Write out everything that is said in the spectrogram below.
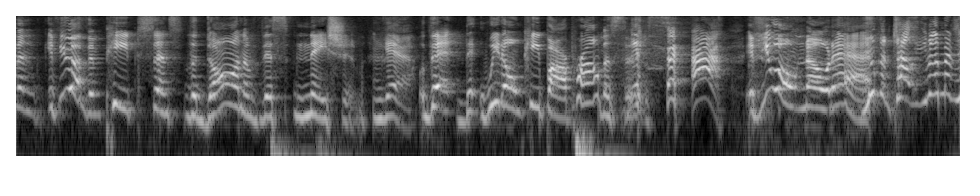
haven't if you haven't peeped since the dawn of this nation, Yeah. that, that we don't keep our promises. if you don't know that, you can tell. Let me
